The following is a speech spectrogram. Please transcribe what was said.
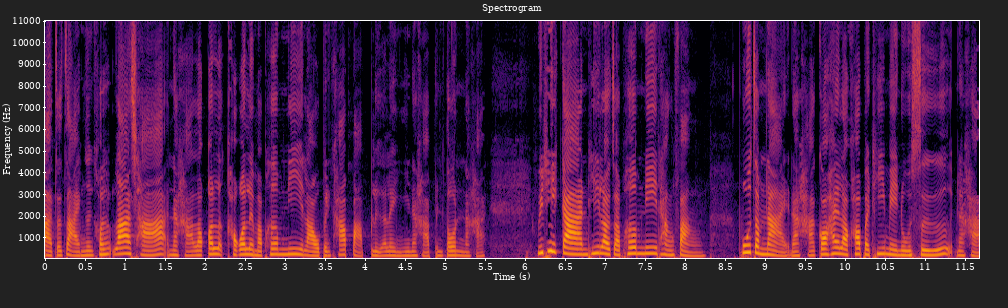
อาจจะจ่ายเงินเขาล่าช้านะคะแล้วก็เขาก็เลยมาเพิ่มหนี้เราเป็นค่าปรับหรืออะไรอย่างนี้นะคะ เป็นต้นนะคะ วิธีการที่เราจะเพิ่มหนี้ทางฝั่งผู้จำหน่ายนะคะ ก็ให้เราเข้าไปที่เมนูซื้อนะคะ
